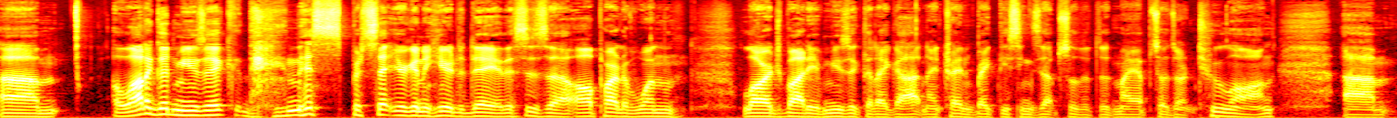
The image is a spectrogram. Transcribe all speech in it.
Um, a lot of good music. In this set you're gonna hear today, this is uh, all part of one large body of music that I got, and I try and break these things up so that the, my episodes aren't too long. Um,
